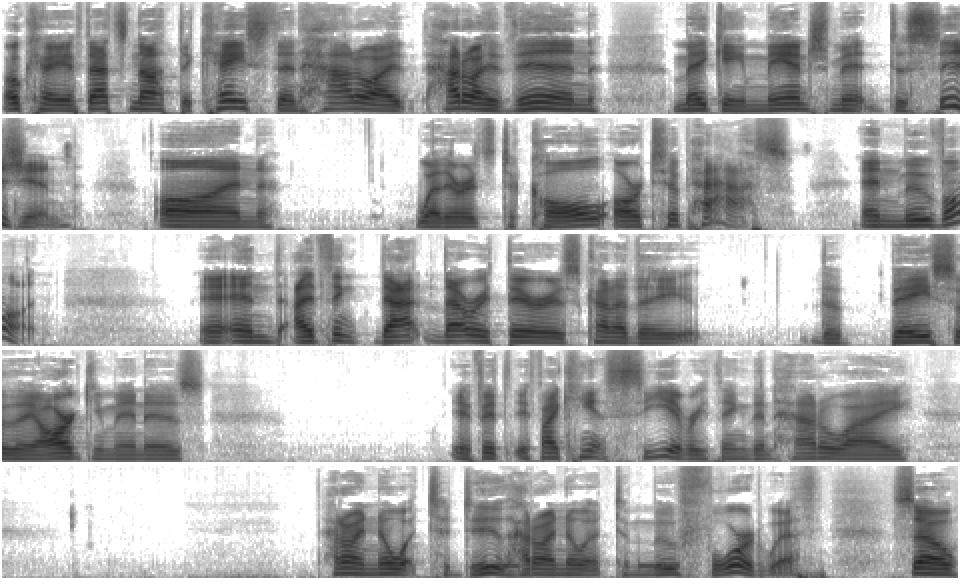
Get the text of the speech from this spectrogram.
okay, if that's not the case, then how do I how do I then make a management decision on whether it's to cull or to pass and move on? And I think that that right there is kind of the the base of the argument is if it if I can't see everything, then how do I how do I know what to do? How do I know what to move forward with? So,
